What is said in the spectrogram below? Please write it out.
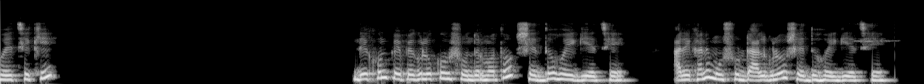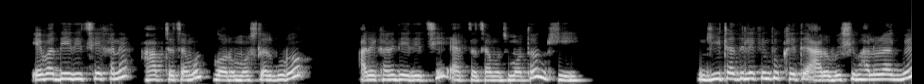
হয়েছে কি। দেখুন, পেঁপেগুলো খুব সুন্দর মতো সেদ্ধ হয়ে গিয়েছে। আর এখানে মুসুর ডালগুলোও সেদ্ধ হয়ে গিয়েছে। এবার দিয়ে দিচ্ছি এখানে হাফ চা চামচ গরম মশলার গুঁড়ো। আর এখানে দিয়ে দিচ্ছি এক চা চামচ মতো ঘি। ঘিটা দিলে কিন্তু খেতে আরও বেশি ভালো লাগবে।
